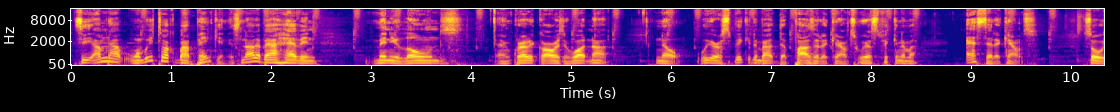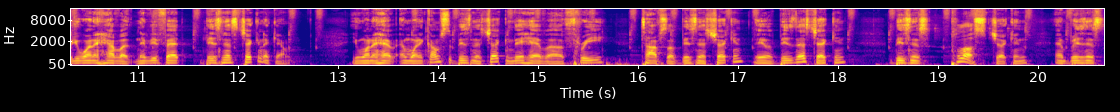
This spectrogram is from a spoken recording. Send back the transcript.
See, I'm not, when we talk about banking, it's not about having many loans and credit cards and whatnot. No, we are speaking about deposit accounts. We are speaking about asset accounts. So you want to have a Navy Fed business checking account. You want to have, and when it comes to business checking, they have uh, three types of business checking. They have business checking, business plus checking, and business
